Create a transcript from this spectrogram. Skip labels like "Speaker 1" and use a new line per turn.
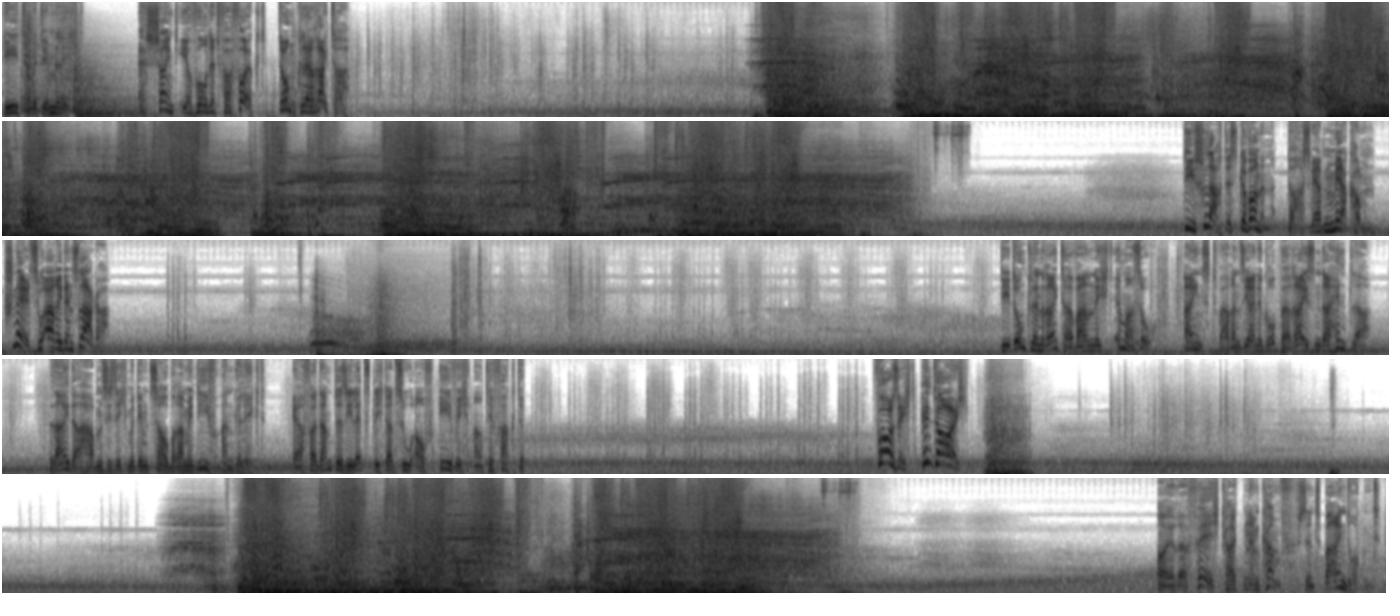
Geht mit dem Licht. Es scheint, ihr wurdet verfolgt. Dunkle Reiter. Die Schlacht ist gewonnen, doch es werden mehr kommen. Schnell zu Aridens Lager. Die dunklen Reiter waren nicht immer so. Einst waren sie eine Gruppe reisender Händler. Leider haben sie sich mit dem Zauberer Mediv angelegt. Er verdammte sie letztlich dazu, auf ewig Artefakte. Vorsicht! Hinter euch! Eure Fähigkeiten im Kampf sind beeindruckend.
